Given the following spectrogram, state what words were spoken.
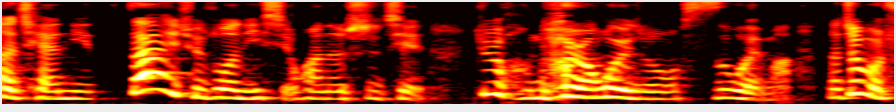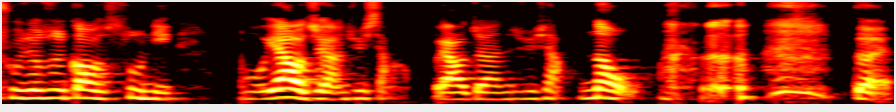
了钱，你再去做你喜欢的事情，就是很多人会有这种思维嘛。那这本书就是告诉你，不要这样去想，不要这样去想，no，对，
